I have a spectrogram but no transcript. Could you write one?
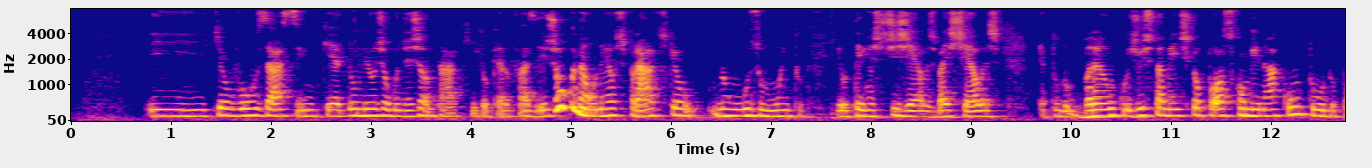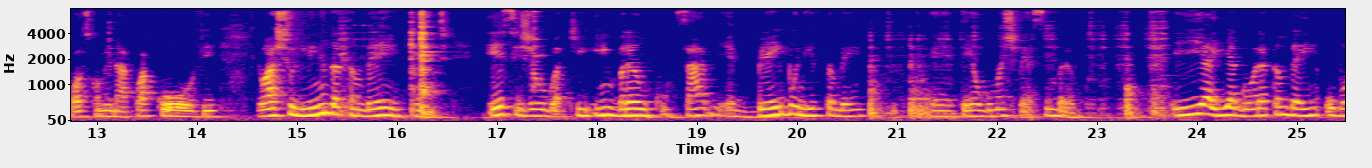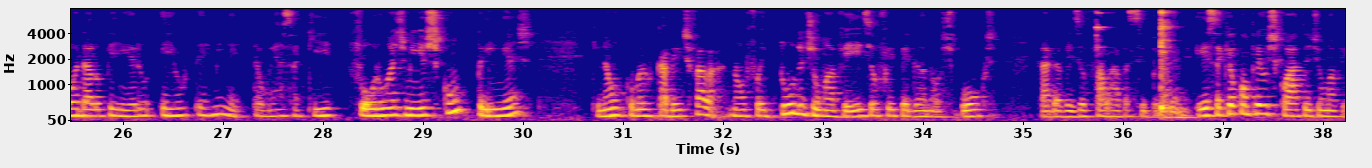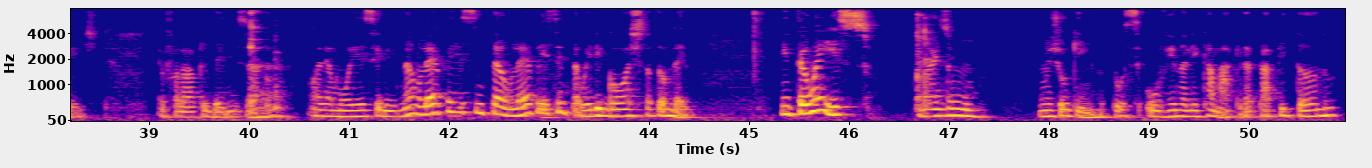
e que eu vou usar assim, que é do meu jogo de jantar aqui que eu quero fazer. Jogo não, né? Os pratos que eu não uso muito. Eu tenho as tigelas, baixelas, é tudo branco, justamente que eu posso combinar com tudo. Posso combinar com a couve. Eu acho linda também, gente, esse jogo aqui em branco, sabe? É bem bonito também, é, tem algumas peças em branco. E aí agora também o bordado pinheiro eu terminei. Então essa aqui foram as minhas comprinhas, que não, como eu acabei de falar, não foi tudo de uma vez, eu fui pegando aos poucos. Cada vez eu falava assim pro Denis, esse aqui eu comprei os quatro de uma vez. Eu falava pro Denis, ah, olha amor, esse ele, não, leva esse então, leva esse então. Ele gosta também. Então é isso mais um, um joguinho. Eu tô ouvindo ali que a máquina tá apitando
